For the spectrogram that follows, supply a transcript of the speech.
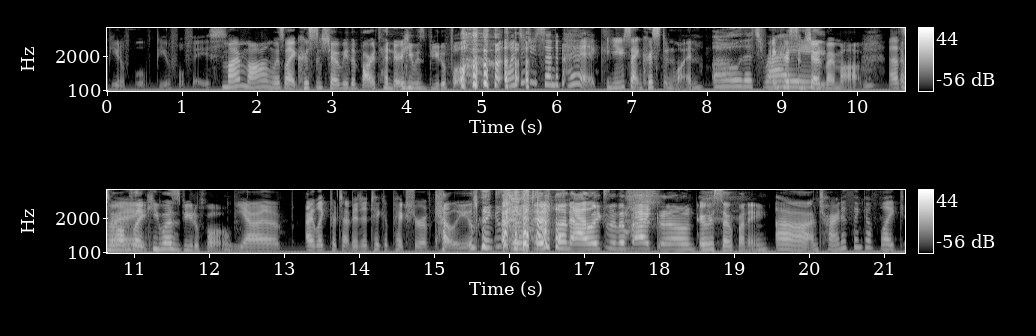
beautiful, beautiful face. My mom was like, Kristen showed me the bartender. He was beautiful. when did you send a pic? You sent Kristen one. Oh, that's right. And Kristen showed my mom. That's right. and my right. mom's like, he was beautiful. Yeah, I like pretended to take a picture of Kelly, like zoomed in on Alex in the background. It was so funny. Uh, I'm trying to think of like.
